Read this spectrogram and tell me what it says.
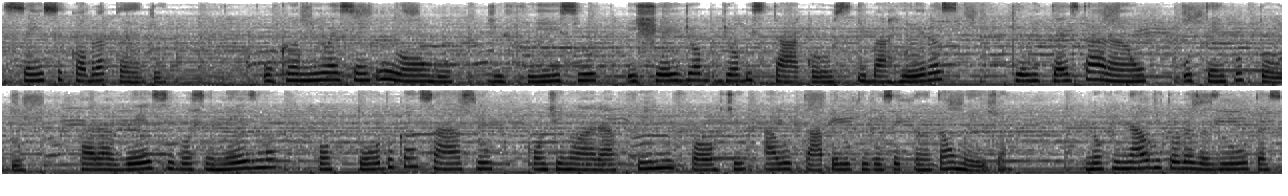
sem se cobrar tanto. O caminho é sempre longo, difícil e cheio de, ob de obstáculos e barreiras que lhe testarão o tempo todo, para ver se você mesmo, com todo o cansaço, continuará firme e forte a lutar pelo que você tanto almeja. No final de todas as lutas,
